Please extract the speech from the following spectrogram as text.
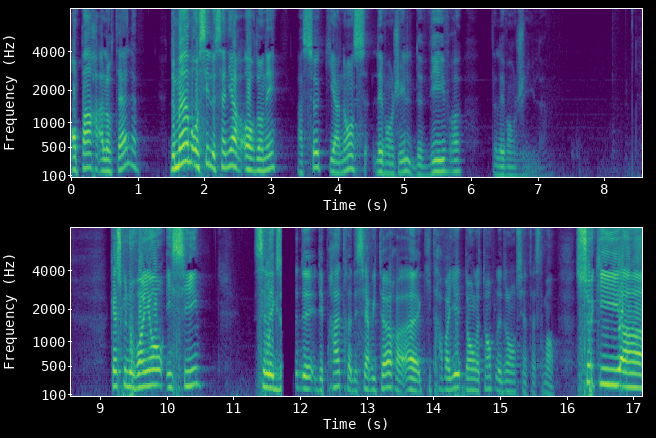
en part à l'autel? De même aussi le Seigneur ordonné à ceux qui annoncent l'évangile de vivre de l'évangile. Qu'est-ce que nous voyons ici? C'est l'exemple des, prêtres, des serviteurs euh, qui travaillaient dans le temple de l'Ancien Testament. Ceux qui euh,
